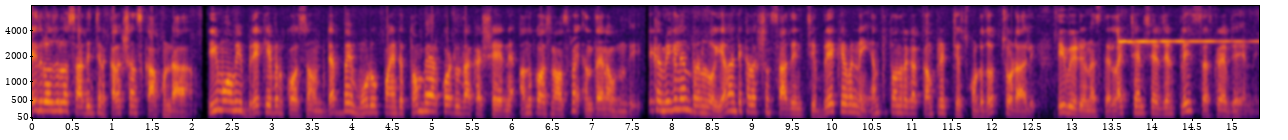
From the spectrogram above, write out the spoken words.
ఐదు రోజుల్లో సాధించిన కలెక్షన్స్ కాకుండా ఈ మూవీ బ్రేక్ ఈవెన్ కోసం డెబ్బై మూడు పాయింట్ తొంభై ఆరు కోట్ల దాకా షేర్ని అందుకోవాల్సిన అవసరం ఎంతైనా ఉంది. ఇక మిగిలిన రన్లో ఎలాంటి కలెక్షన్ సాధించి బ్రేక్ ఈవెన్ని ఎంత తొందరగా కంప్లీట్ చేసుకుంటుందో చూడాలి. ఈ వీడియో నచ్చితే లైక్ చేయండి షేర్ చేయండి ప్లీజ్ సబ్స్క్రైబ్ చేయండి.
